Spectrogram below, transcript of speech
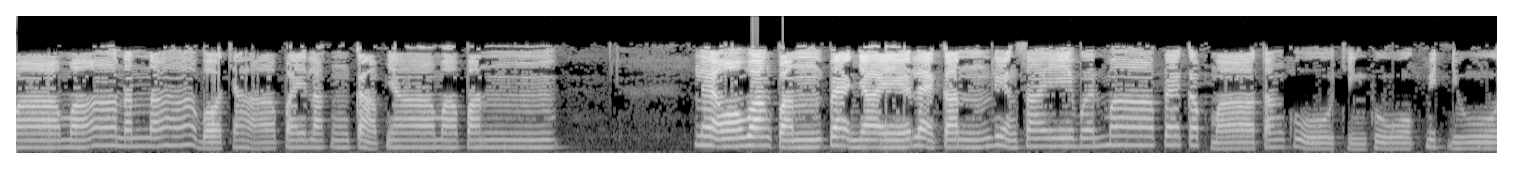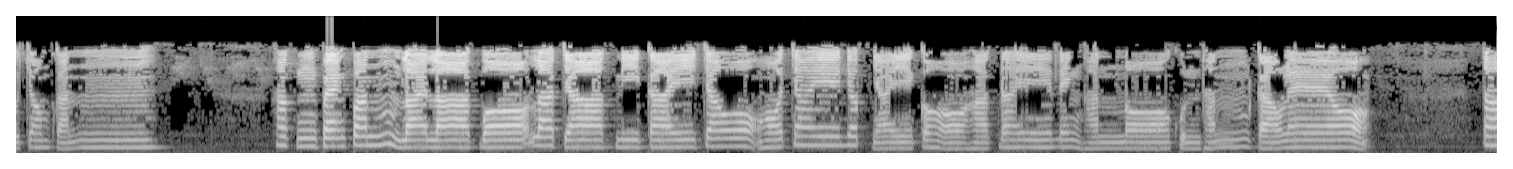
มามานันนาบ่จ้าไปลักกาบยามาปัน แล้ววางปั่นแป้ใหญ่แลกกันเลี้ยงใสเบินมาแป้กับมาตั้งคู่จิงผูกมิดอยู่จอมกัน หักแปงปันลายหลากบ่อลาจากนีไก่เจ้าหอใจยศใหญ่ก็หากได้เล่งหันนอคุณทันเก่าแล้ว ตา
